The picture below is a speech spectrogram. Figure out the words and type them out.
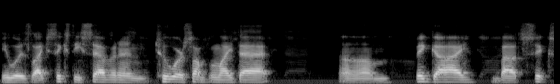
He was like 67 and two or something like that. Um, big guy, about six,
